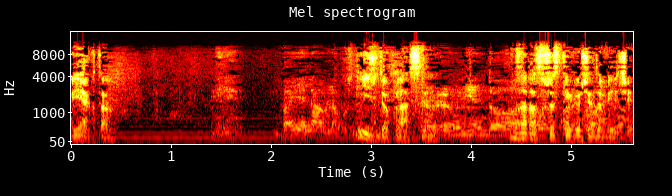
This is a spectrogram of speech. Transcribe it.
Jak to? Idź do klasy. Zaraz wszystkiego się dowiecie.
